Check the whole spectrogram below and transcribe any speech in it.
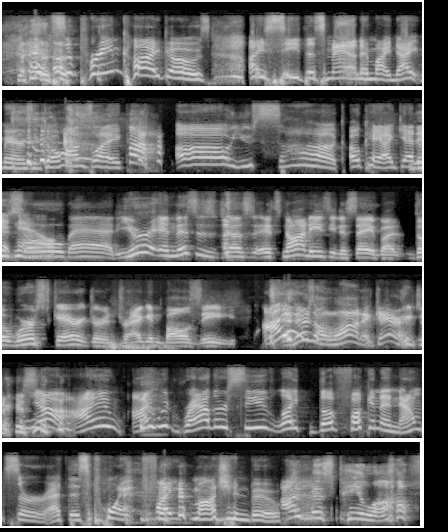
and Supreme Kai goes, I see this man in my nightmares. And Gohan's like, Oh, you suck. Okay, I get You're it now. so bad. You're and this is just it's not easy to say, but the worst character in Dragon Ball Z. And I there's a lot of characters. yeah, I I would rather see like the fucking announcer at this point fight Majin Buu. I miss Pilaf.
